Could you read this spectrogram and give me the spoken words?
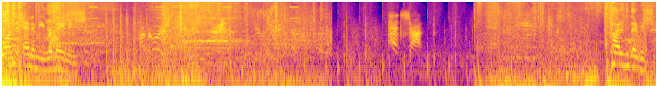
One enemy remaining. Headshot. Cutting their vision.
